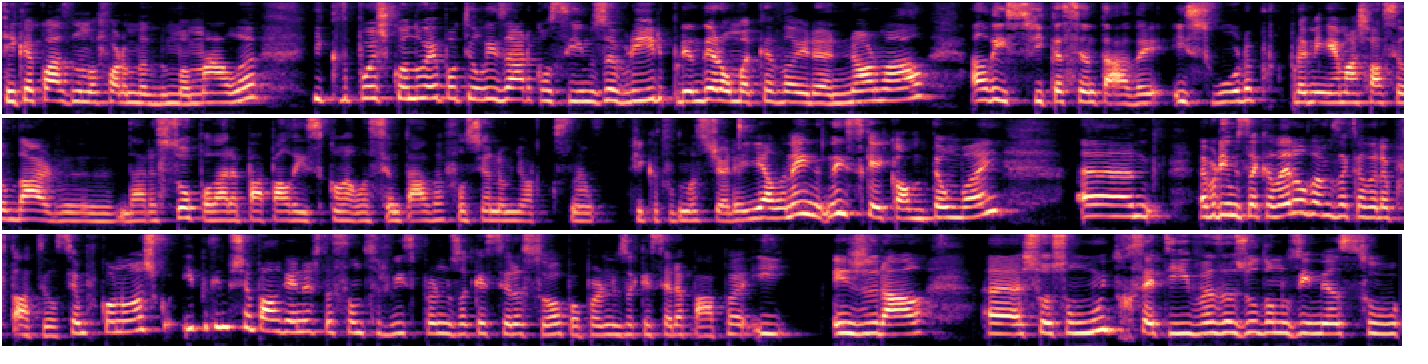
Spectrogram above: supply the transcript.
Fica quase numa forma de uma mala e que depois, quando é para utilizar, conseguimos abrir, prender a uma cadeira normal. A Alice fica sentada e segura, porque para mim é mais fácil dar, dar a sopa ou dar a papa à Alice com ela sentada, funciona melhor, porque senão fica tudo uma sujeira. E ela nem, nem sequer come tão bem. Um, abrimos a cadeira, levamos a cadeira portátil sempre connosco e pedimos sempre alguém na estação de serviço para nos aquecer a sopa ou para nos aquecer a papa e em geral, as pessoas são muito receptivas, ajudam-nos imenso.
